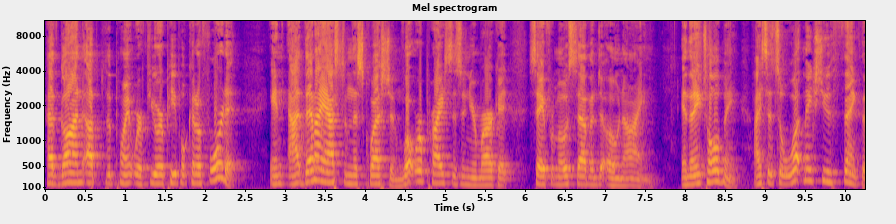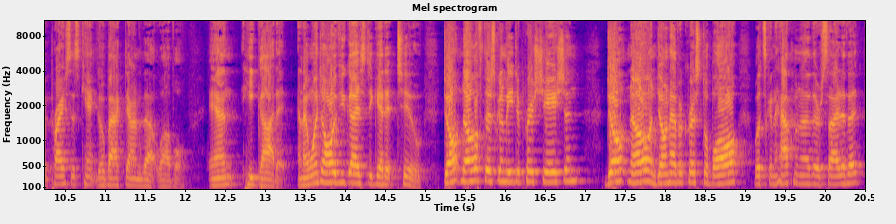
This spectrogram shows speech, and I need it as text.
have gone up to the point where fewer people can afford it. And I, then I asked him this question: What were prices in your market, say from 07 to 09? And then he told me. I said, "So what makes you think the prices can't go back down to that level?" And he got it. And I want all of you guys to get it too. Don't know if there's going to be depreciation. Don't know and don't have a crystal ball what's going to happen on the other side of it.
